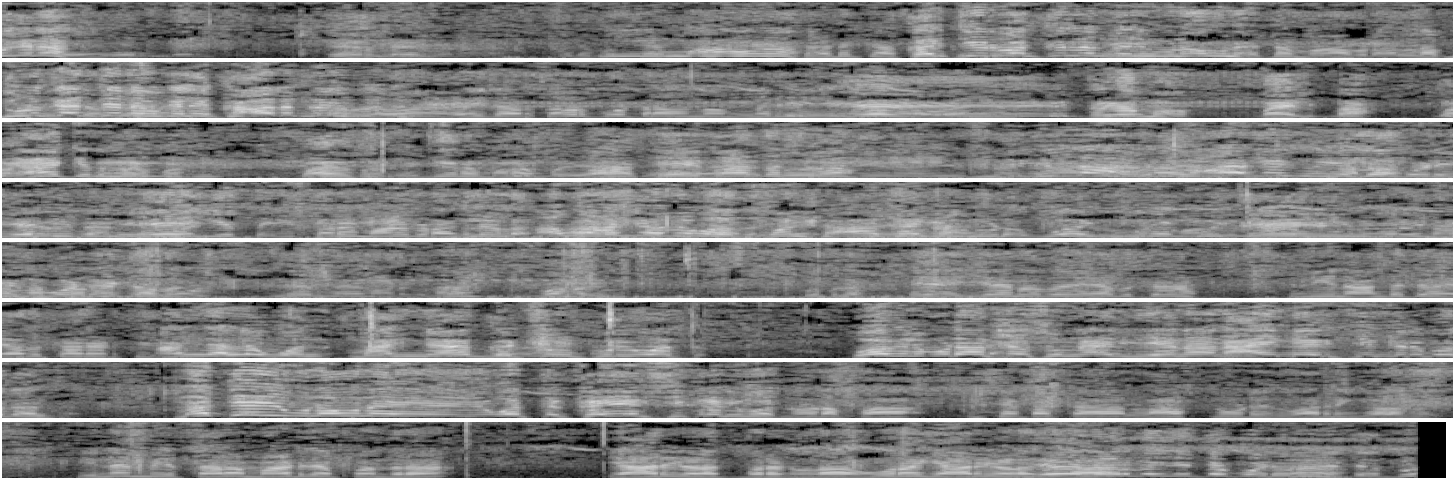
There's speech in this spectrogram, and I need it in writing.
ಮಗನ ಈ ಮಾವನ ಖರ್ಚು ರೊಕ್ಕಲ್ಲ ಅಂತ ನೀವು ನಾವು ಮಾಡಬೇಡ ಅಲ್ಲ ದುಡ್ಕಂತೆ ನಾವು ಕಲೆ ಕಾಲ ಕೈ ಐದಾರು ಸಾವಿರ ಕೊಟ್ರ ಅವನ ಮರಿ. ದುರ್ಗಮ್ಮ ಬಾಯ್ ಬಾ ಬಾ. ಯಾಕೆ ಇದು ಮಾಡ್ತೀವಿ ಈ ತರ ಮಾಡ್ಬೇಡ ಆಗ್ಲಿಲ್ಲ ಹಂಗೆ. ಒಂದ್ ಹೋಗಿ ಹೋಗಿ ಏನದ ಎದಕ್ಕ ನೀನ್ ಹಂಗತೆ ಎದಕ್ ಹಾರಾಡ್ತೀನಿ ಹಂಗಲ್ಲ, ಒಂದ್ ಮೊನ್ನೆ ಗಟ್ಟಿ ಕುರಿ ಹೋತು ಹೋಗ್ಲಿ ಬಿಡ ಅಂತ ಸುಮ್ಮನೆ ಅದು ಏನೋ ನಾಯಿ ನೀರು ತಿಂದಿರ್ಬೋದು ಅಂತ. ಮತ್ತೆ ಇವನವನ ಇವತ್ತು ಕೈಯಾಗ ಸಿಕ್ಕ ಇವತ್ತು ನೋಡಪ್ಪ ಶಟಕ ಲಾಸ್ಟ್ ನೋಡಿದ್ ವಾರ್ನಿಂಗ್ ಹೇಳೋದು ಇನ್ನೊಮ್ಮೆ ಈ ತರ ಮಾಡಿದಪ್ಪ ಅಂದ್ರ ಯಾರು ಹೇಳಕ್ ಬರಲ್ಲ ಊರಾಗ ಯಾರು ಹೇಳಲ್ಲ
